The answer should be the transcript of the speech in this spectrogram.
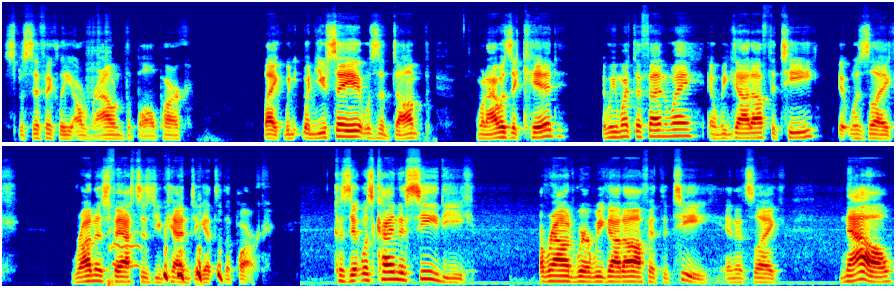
specifically around the ballpark. Like when when you say it was a dump, when I was a kid and we went to Fenway and we got off the tee, it was like run as fast as you can to get to the park. Cuz it was kind of seedy around where we got off at the tee and it's like now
